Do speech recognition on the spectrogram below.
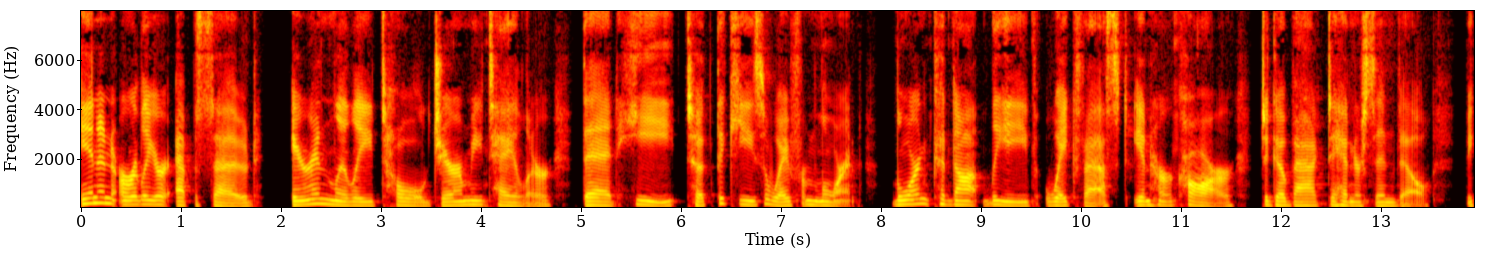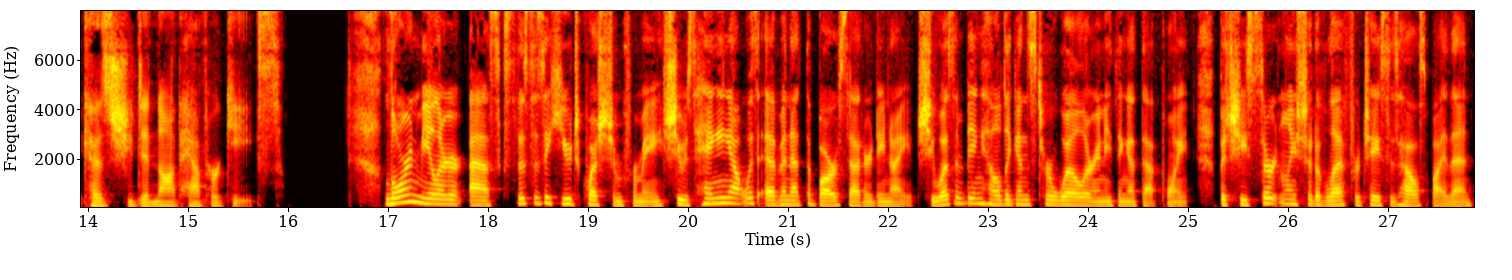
In an earlier episode, Aaron Lilly told Jeremy Taylor that he took the keys away from Lauren. Lauren could not leave Wakefest in her car to go back to Hendersonville because she did not have her keys. Lauren Mueller asks, This is a huge question for me. She was hanging out with Evan at the bar Saturday night. She wasn't being held against her will or anything at that point, but she certainly should have left for Chase's house by then.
